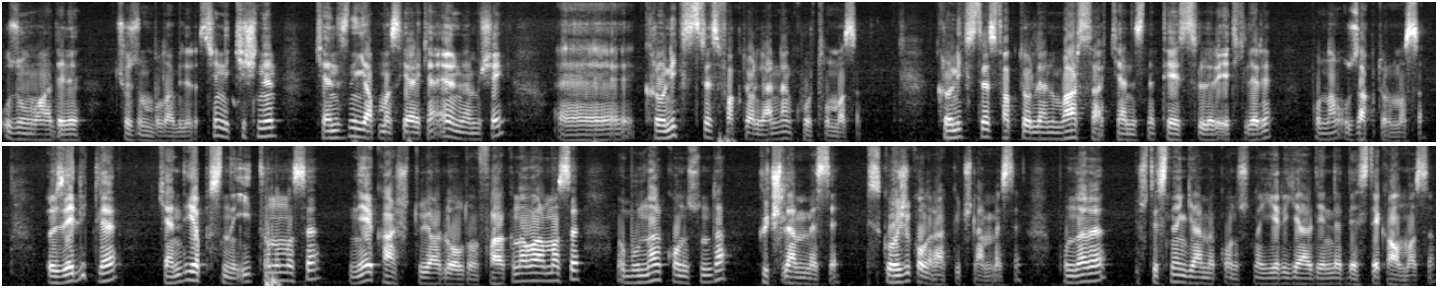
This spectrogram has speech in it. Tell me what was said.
uzun vadeli çözüm bulabiliriz. Şimdi kişinin kendisinin yapması gereken en önemli şey eee, kronik stres faktörlerinden kurtulması. Kronik stres faktörlerinin varsa kendisine tesirleri, etkileri bundan uzak durması. Özellikle kendi yapısını iyi tanıması, neye karşı duyarlı olduğunu farkına varması ve bunlar konusunda güçlenmesi, psikolojik olarak güçlenmesi. Bunları üstesinden gelme konusunda yeri geldiğinde destek alması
